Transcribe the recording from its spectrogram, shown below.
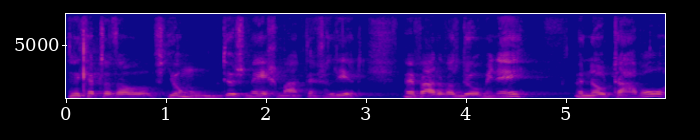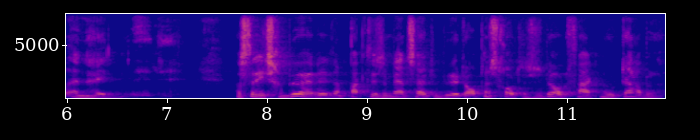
En ik heb dat al jong dus meegemaakt en geleerd. Mijn vader was dominee, een notabel. En als er iets gebeurde, dan pakten ze mensen uit de buurt op en schoten ze dood, vaak notabelen.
